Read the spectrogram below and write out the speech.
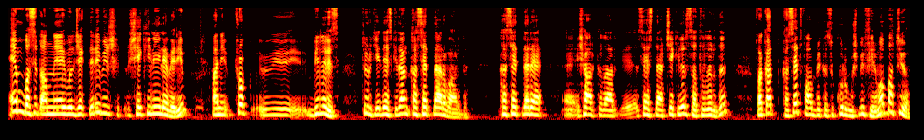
En basit anlayabilecekleri bir şekliyle vereyim. Hani çok e, biliriz. Türkiye'de eskiden kasetler vardı. Kasetlere e, şarkılar, e, sesler çekilir, satılırdı. Fakat kaset fabrikası kurmuş bir firma batıyor.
